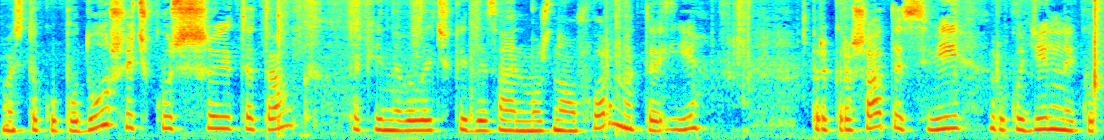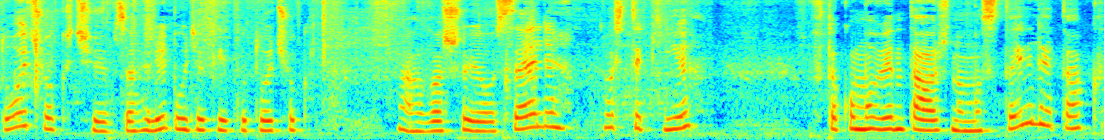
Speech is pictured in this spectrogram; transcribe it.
ось таку подушечку зшити, так? Такий невеличкий дизайн можна оформити і прикрашати свій рукодільний куточок, чи взагалі будь-який куточок вашої оселі. Ось такі в такому вінтажному стилі, так?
